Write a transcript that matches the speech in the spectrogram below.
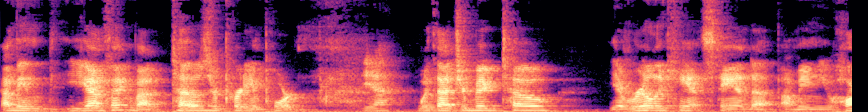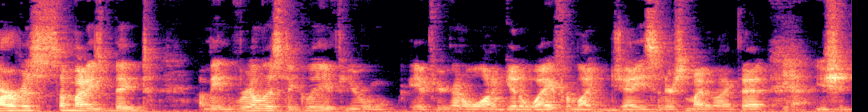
I mean, you got to think about it. Toes are pretty important Yeah. without your big toe, you really can't stand up. I mean, you harvest somebody's big. T- I mean, realistically, if you if you're going to want to get away from like Jason or somebody like that, Yeah. you should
